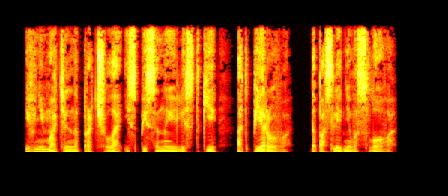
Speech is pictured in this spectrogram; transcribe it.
и внимательно прочла исписанные листки от первого до последнего слова.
